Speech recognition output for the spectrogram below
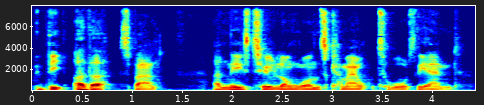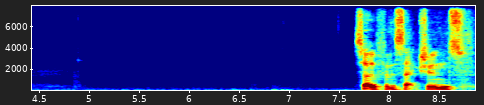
with the other span and these two long ones come out towards the end. So for the sections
